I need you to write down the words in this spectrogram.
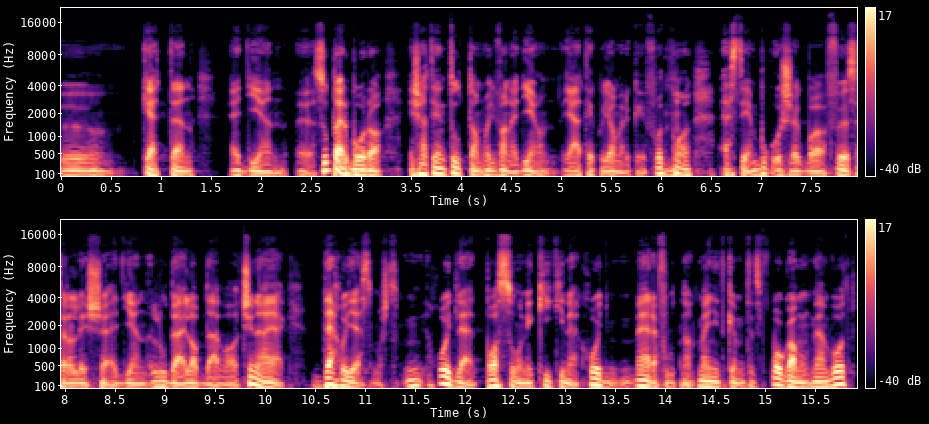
ö, ketten egy ilyen szuperbóra, és hát én tudtam, hogy van egy ilyen játék, hogy amerikai fotball, ezt ilyen bukósakba fölszereléssel egy ilyen ludály labdával csinálják, de hogy ezt most hogy lehet passzolni, kikinek, hogy merre futnak, mennyit kell, tehát fogalmunk nem volt.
